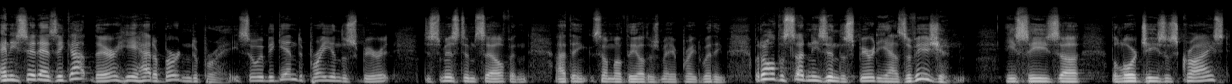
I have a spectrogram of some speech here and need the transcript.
And he said, as he got there, he had a burden to pray. So he began to pray in the Spirit, dismissed himself, and I think some of the others may have prayed with him. But all of a sudden, he's in the Spirit, he has a vision. He sees uh, the Lord Jesus Christ,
